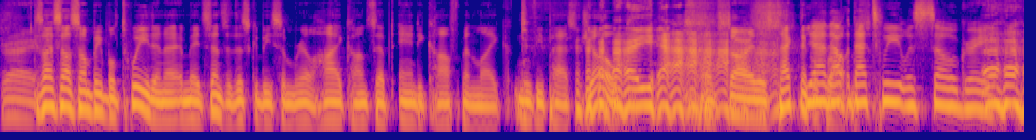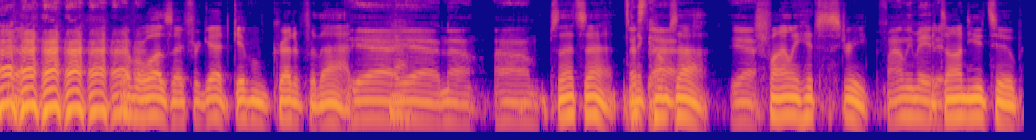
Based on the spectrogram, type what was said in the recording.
Right. Because I saw some people tweet, and it made sense that this could be some real high concept Andy Kaufman like movie pass joke. yeah, I'm sorry, there's technical yeah, that problems. that tweet was so great. Whoever was, I forget. Give him credit for that. yeah, yeah. No, um, So that's that. And That's it comes out. Yeah. Finally hits the street. finally made It's it. It's on YouTube.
